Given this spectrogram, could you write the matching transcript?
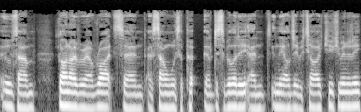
it was um, going over our rights and as someone with a, a disability and in the LGBTIQ community,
